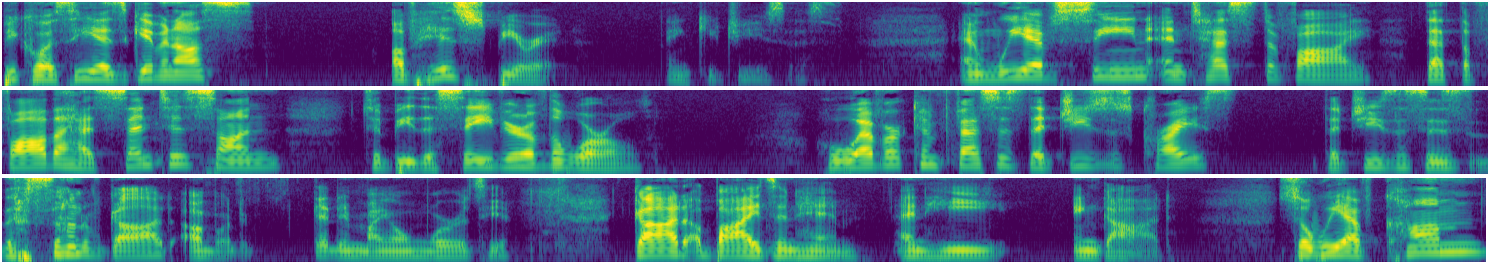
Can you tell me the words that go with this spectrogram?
because he has given us of his spirit. Thank you, Jesus. And we have seen and testify that the Father has sent his Son to be the Savior of the world. Whoever confesses that Jesus Christ, that Jesus is the Son of God, I'm going to get in my own words here. God abides in him and he in God. So we have come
